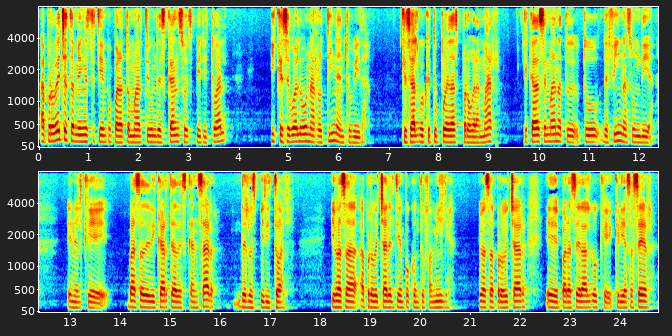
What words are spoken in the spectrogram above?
aprovecha también este tiempo para tomarte un descanso espiritual y que se vuelva una rutina en tu vida, que sea algo que tú puedas programar, que cada semana tú, tú definas un día en el que vas a dedicarte a descansar de lo espiritual y vas a aprovechar el tiempo con tu familia y vas a aprovechar eh, para hacer algo que querías hacer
